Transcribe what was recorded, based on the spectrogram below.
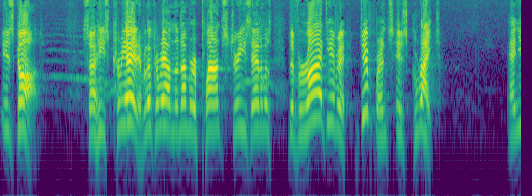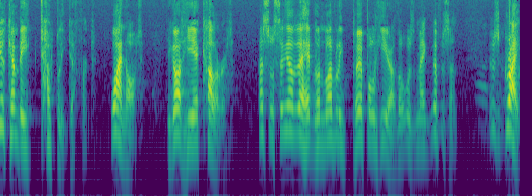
is God. So he's creative. Look around the number of plants, trees, animals, the variety of. Difference is great. And you can be totally different. Why not? You got hair, color it. I saw something the other day had some lovely purple hair. I thought it was magnificent. It was great.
